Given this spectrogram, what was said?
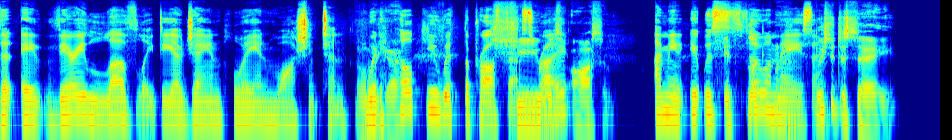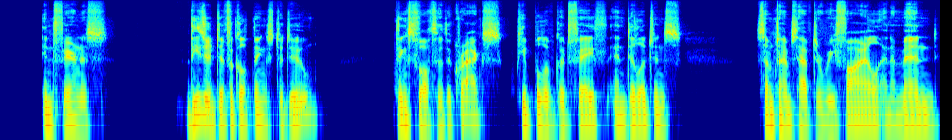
that a very lovely DOJ employee in Washington Oh would God. help you with the process, she right? was awesome. I mean, it was It's so look, amazing. We should just say, in fairness, these are difficult things to do. Things fall through the cracks. People of good faith and diligence sometimes have to refile and amend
